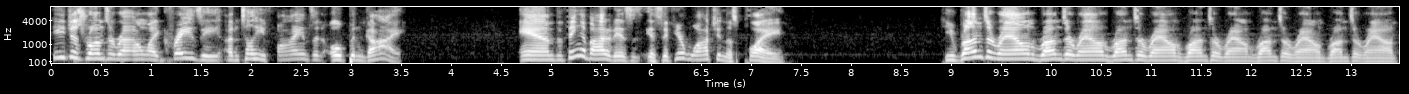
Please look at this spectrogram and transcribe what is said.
He just runs around like crazy until he finds an open guy. And the thing about it is, is if you're watching this play, he runs around, runs around, runs around, runs around, runs around, runs around,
